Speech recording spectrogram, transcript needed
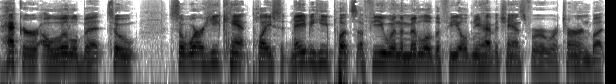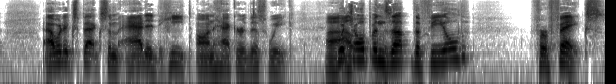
Hekker a little bit to so where he can't place it. Maybe he puts a few in the middle of the field and you have a chance for a return, but I would expect some added heat on Hekker this week, uh, which I'll... opens up the field for fakes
